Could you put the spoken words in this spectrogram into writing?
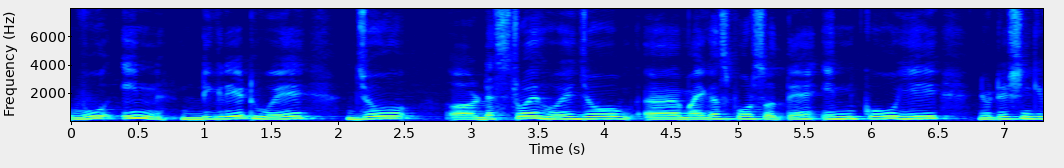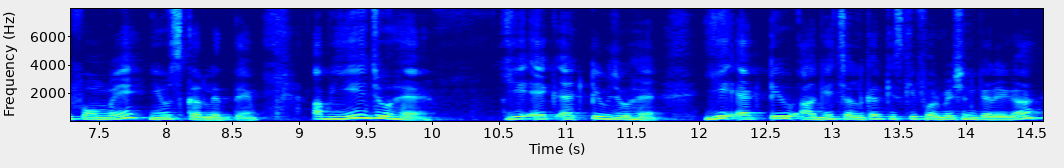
वो इन डिग्रेड हुए, जो डिस्ट्रॉय हुए, जो माइगास्पोर्स होते हैं, इनको ये न्यूट्रिशन की फॉर्म में यूज़ कर लेते हैं। अब ये जो है, ये एक एक्टिव जो है, ये एक्टिव आगे चलकर किसकी फॉर्मेशन करेगा?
